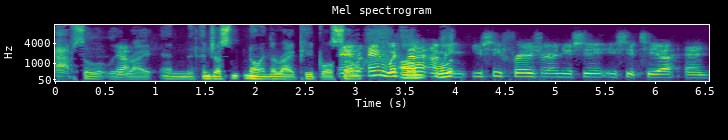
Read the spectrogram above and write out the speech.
absolutely yeah. right. And and just knowing the right people. So and, and with that, um, I mean, you see Fraser and you see you see Tia and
